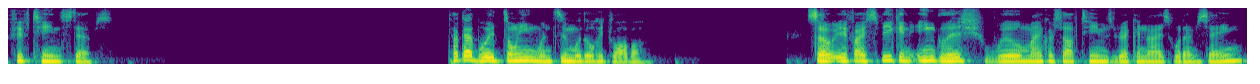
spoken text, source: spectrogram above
15 steps. 大概不会中英文字幕都会抓吧? So if I speak in English, will Microsoft Teams recognize what I'm saying?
